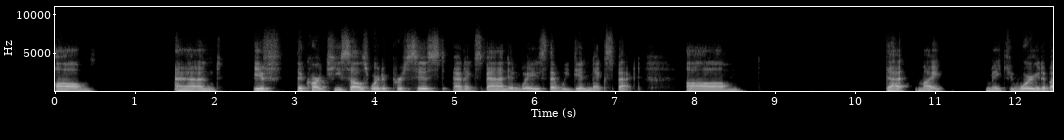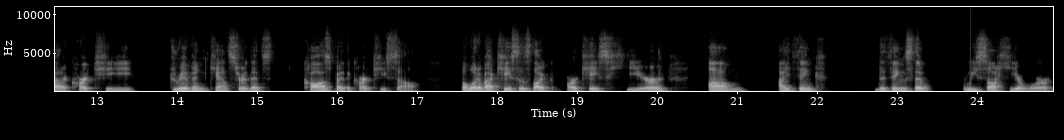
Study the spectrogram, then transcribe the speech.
Um, and if the CAR T cells were to persist and expand in ways that we didn't expect, um, that might make you worried about a CAR T driven cancer that's caused by the CAR T cell. But what about cases like our case here? Um, I think the things that we saw here were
